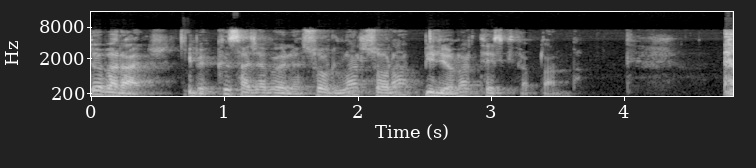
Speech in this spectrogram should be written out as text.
Döbereiner gibi kısaca böyle sorular sorabiliyorlar test kitaplarında.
